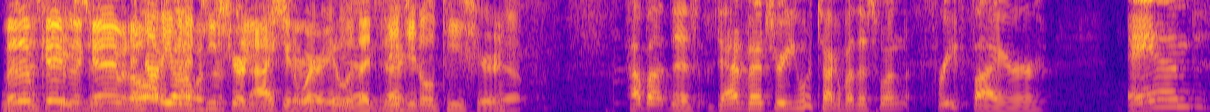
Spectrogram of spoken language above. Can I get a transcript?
Was Venom this came to the t-shirt. game, and, and not I even got a was this T-shirt I can wear. It was a digital T-shirt. Yep. How about this, Dad Venture? You want to talk about this one? Free Fire and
